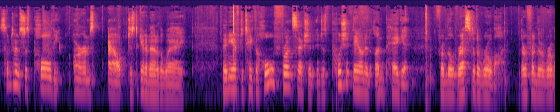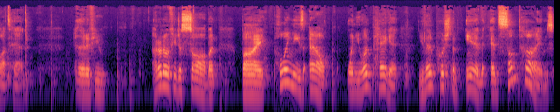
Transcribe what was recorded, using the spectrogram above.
sometimes just pull the arms out just to get them out of the way. Then you have to take the whole front section and just push it down and unpeg it from the rest of the robot, or from the robot's head. And then if you I don't know if you just saw, but by pulling these out, when you unpeg it, you then push them in, and sometimes,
